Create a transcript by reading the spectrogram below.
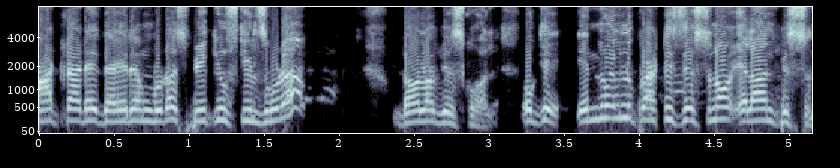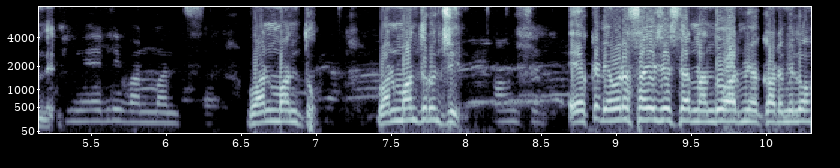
మాట్లాడే ధైర్యం కూడా స్పీకింగ్ స్కిల్స్ కూడా డెవలప్ చేసుకోవాలి. ఓకే ఎన్ని రోజులు ప్రాక్టీస్ చేస్తున్నావు? ఎలా అనిపిస్తుంది? వన్ మంత్ వన్ మంత్ నుంచి? ఎక్కడ ఎవరు సజెస్ట్ చేస్తారు నందు ఆర్మీ అకాడమీలో?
